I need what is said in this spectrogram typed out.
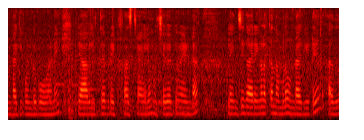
ഉണ്ടാക്കി കൊണ്ടുപോവാണ്. രാവിലത്തെ ബ്രേക്ക്ഫാസ്റ്റ് ആയാലും ഉച്ചകൾക്ക് വേണ്ട ലഞ്ച് കാര്യങ്ങളൊക്കെ നമ്മൾ ഉണ്ടാക്കിയിട്ട് അത്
